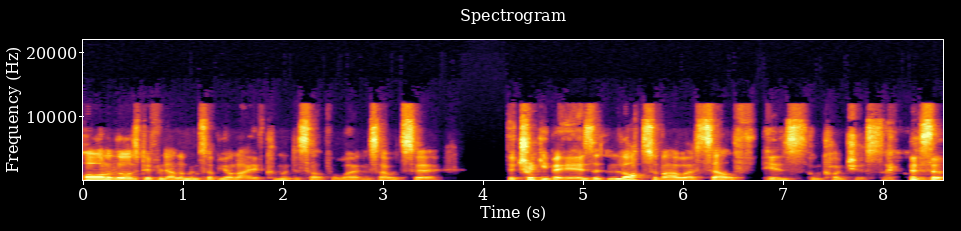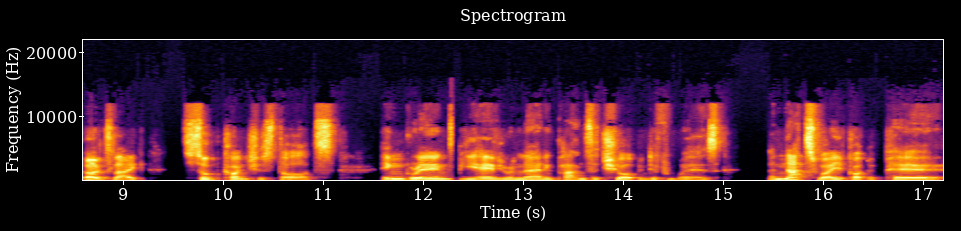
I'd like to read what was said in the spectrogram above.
all of those different elements of your life come into self awareness, I would say. The tricky bit is that lots of our self is unconscious. so it's like subconscious thoughts, ingrained behavior and learning patterns that show up in different ways. And that's where you've got to pay,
